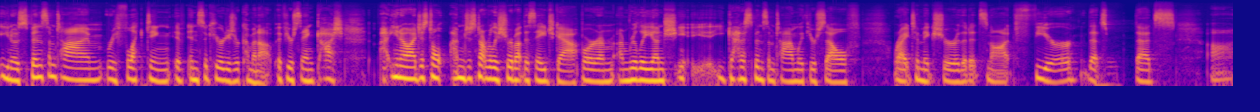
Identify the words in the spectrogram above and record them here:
you know, spend some time reflecting if insecurities are coming up. If you're saying, "Gosh, you know, I just don't, I'm just not really sure about this age gap," or "I'm, I'm really uns," you got to spend some time with yourself, right, to make sure that it's not fear that's that's uh,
